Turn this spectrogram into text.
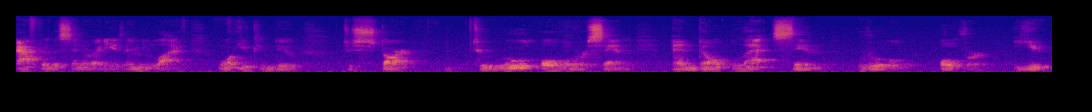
after the sin already is in your life. What you can do to start to rule over sin and don't let sin rule over you.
